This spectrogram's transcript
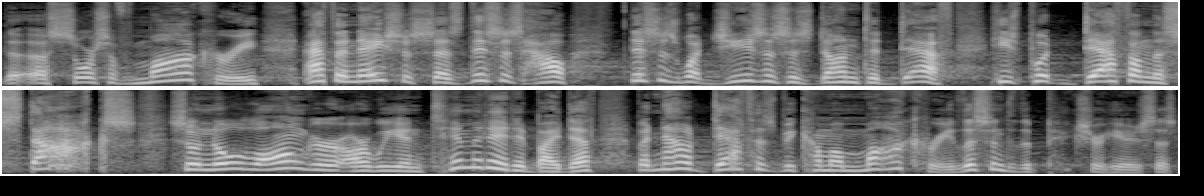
the, a source of mockery. Athanasius says this is how, this is what Jesus has done to death. He's put death on the stocks. So no longer are we intimidated by death, but now death has become a mockery. Listen Listen to the picture here. It says,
